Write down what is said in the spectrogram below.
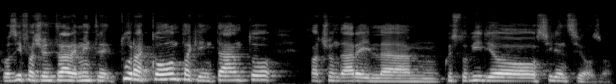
così, faccio, entrare, mentre tu racconta che intanto faccio andare il, um, questo video silenzioso.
